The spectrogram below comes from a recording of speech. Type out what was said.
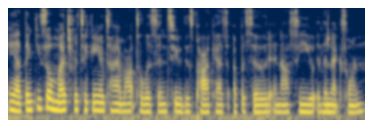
yeah, thank you so much for taking your time out to listen to this podcast episode, and I'll see you in the next one.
